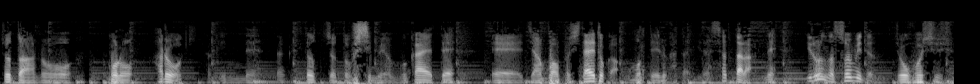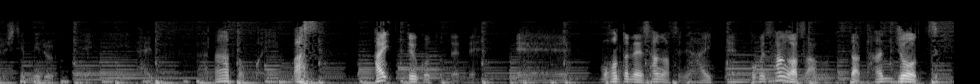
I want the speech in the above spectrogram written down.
ちょっとあの、この春をきっかけにね、なんか一つちょっと節目を迎えて、えー、ジャンプアップしたいとか思っている方いらっしゃったらね、いろんなそういう意味での情報収集してみる、ね、いいタイミングかなと思います。はい、ということでね、えー、もう本当ね、3月に入って、僕3月は実は誕生月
